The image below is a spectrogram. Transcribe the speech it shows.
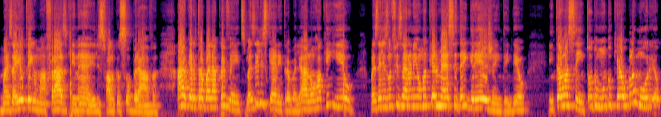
Mas aí eu tenho uma frase que, né, eles falam que eu sou brava. Ah, eu quero trabalhar com eventos, mas eles querem trabalhar no Rock in Rio, mas eles não fizeram nenhuma quermesse da igreja, entendeu? Então, assim, todo mundo quer o glamour. Eu,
